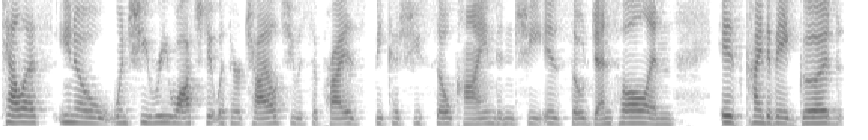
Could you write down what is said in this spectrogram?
tell us, you know, when she rewatched it with her child, she was surprised because she's so kind and she is so gentle and is kind of a good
